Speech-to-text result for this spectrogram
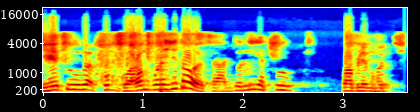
যেহেতু খুব গরম পড়েছে তো তার জন্যই একটু প্রবলেম হচ্ছে।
